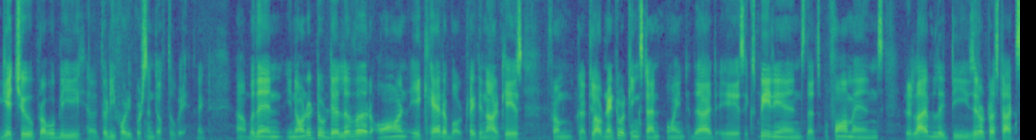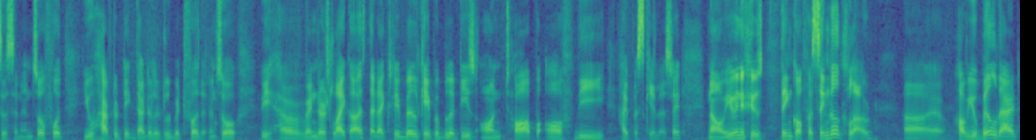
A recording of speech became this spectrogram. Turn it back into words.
get you probably uh, 30, 40% of the way, right? Uh, but then in order to deliver on a care about, right, in our case, from cloud networking standpoint, that is experience, that's performance, reliability, zero trust access, and, and so forth, you have to take that a little bit further. And so we have vendors like us that actually build capabilities on top of the hyperscalers, right? Now, even if you think of a single cloud, uh, how you build that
